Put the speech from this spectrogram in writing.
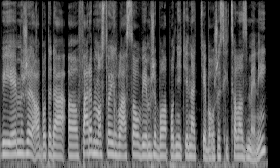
viem, že, alebo teda uh, farebnosť tvojich vlasov viem, že bola podnetená tebou, že si chcela zmeny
